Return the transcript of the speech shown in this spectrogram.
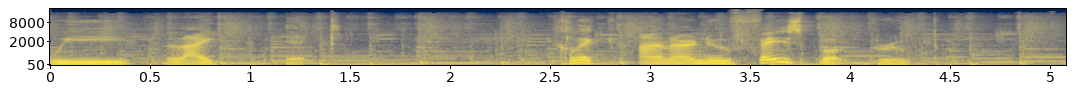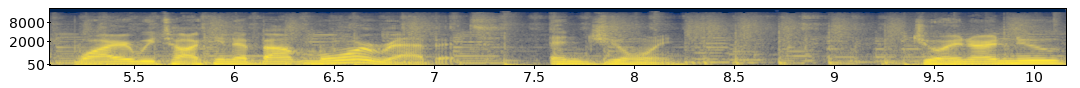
we liked it. Click on our new Facebook group. Why are we talking about more rabbits? And join. Join our new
